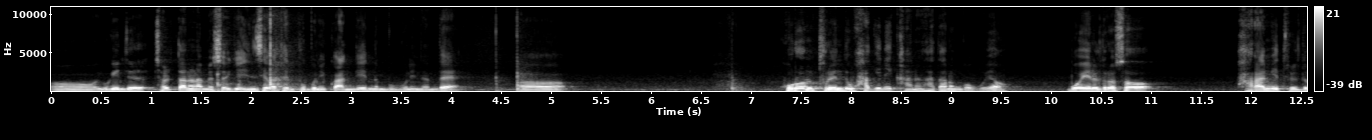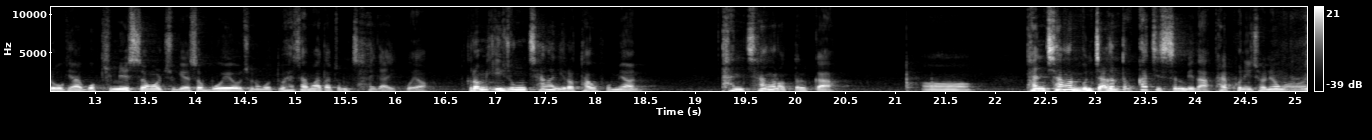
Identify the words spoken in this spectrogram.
어, 이게 이제 절단을 하면서 이게 인쇄가 된 부분이 있고 안 돼 있는 부분이 있는데, 어, 그런 브랜드 확인이 가능하다는 거고요. 뭐 예를 들어서 바람이 들 들어오게 하고 기밀성을 주기 위해서 모여 주는 것도 회사마다 좀 차이가 있고요. 그럼 이중창은 이렇다고 보면 단창은 어떨까? 어, 단창은 문짝은 똑같이 씁니다. 발코니 전용은.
